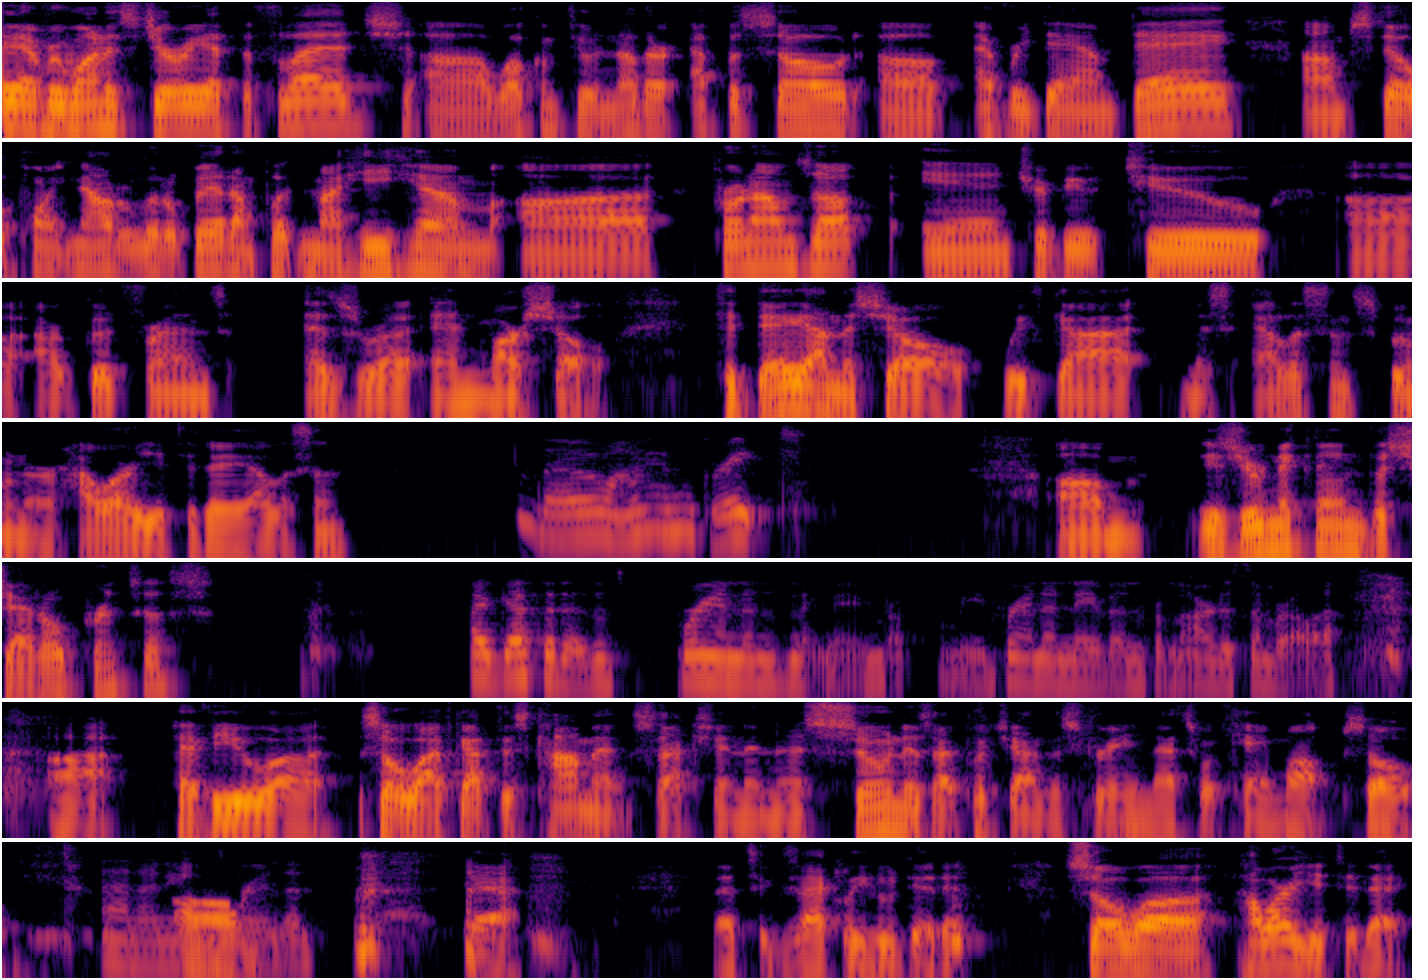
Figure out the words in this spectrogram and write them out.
Hey everyone, it's Jerry at the Fledge. Uh, welcome to another episode of Every Damn Day. I'm still pointing out a little bit. I'm putting my he, him uh, pronouns up in tribute to uh, our good friends Ezra and Marshall. Today on the show, we've got Miss Allison Spooner. How are you today, Allison? Hello, I am great. Um, is your nickname the Shadow Princess? I guess it is. It's Brandon's nickname for me, Brandon Navin from the Artist Umbrella. uh, have you? Uh, so I've got this comment section, and as soon as I put you on the screen, that's what came up. So, and I knew um, it was um, Brandon. yeah, that's exactly who did it. So, uh, how are you today?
